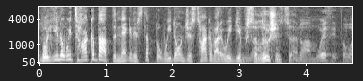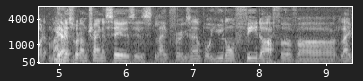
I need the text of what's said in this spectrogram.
Well, you know, we talk about the negative stuff, but we don't just talk about it. We give No, solutions to them. no i'm with it but what i Yeah. guess what i'm trying to say is is like for example you don't feed off of uh like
